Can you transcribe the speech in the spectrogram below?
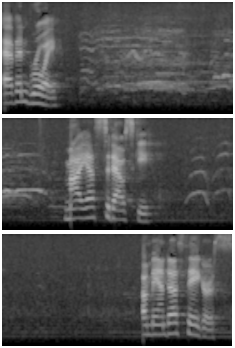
Evan Roy. Maya Sadowski. Amanda Sagers.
